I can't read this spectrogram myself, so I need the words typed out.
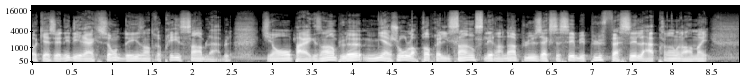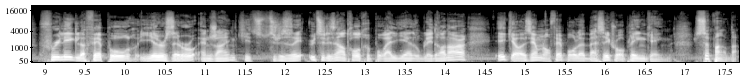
occasionné des réactions des entreprises semblables, qui ont par exemple mis à jour leur propre licence, les rendant plus accessibles et plus faciles à prendre en main. Free League l'a fait pour Year Zero Engine, qui est utilisé, utilisé entre autres pour Alien ou Blade Runner, et Chaosium l'ont fait pour le Basic Role Playing Game. Cependant,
